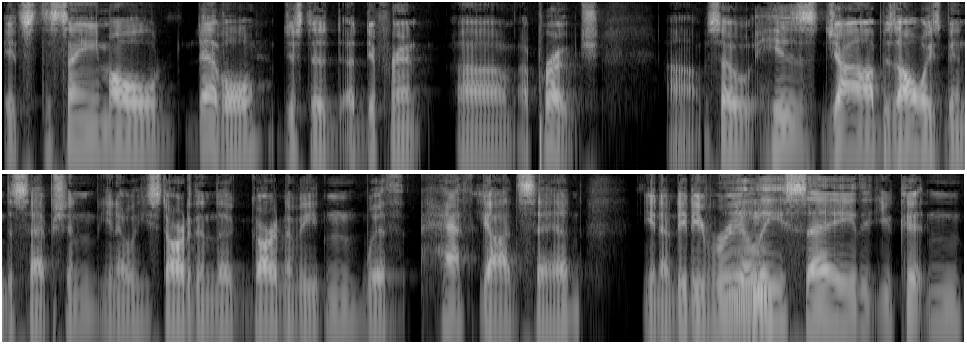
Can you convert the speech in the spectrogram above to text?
It's the same old devil, just a, a different uh, approach. Uh, so his job has always been deception. You know, he started in the Garden of Eden with "Hath God said?" You know, did he really say that you couldn't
